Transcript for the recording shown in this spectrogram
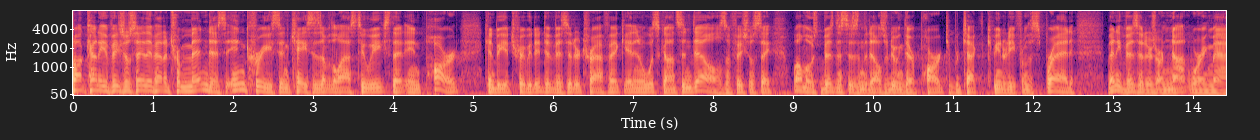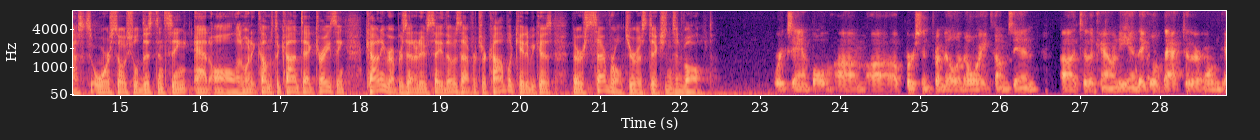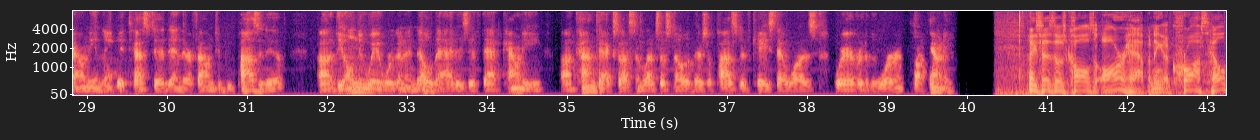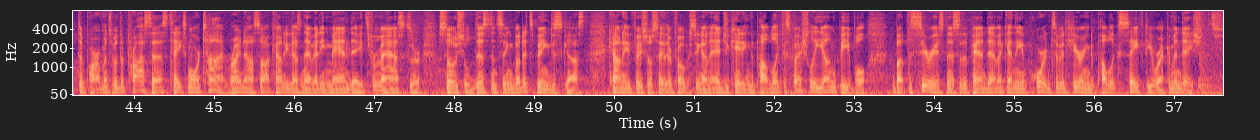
Sauk County officials say they've had a tremendous increase in cases over the last two weeks that in part can be attributed to visitor traffic in Wisconsin Dells. Officials say while most businesses in the Dells are doing their part to protect the community from the spread, many visitors are not wearing masks or social distancing at all. And when it comes to contact tracing, county representatives say those efforts are complicated because there are several jurisdictions involved. For example, um, a, person from Illinois comes in uh, to the county and they go back to their home county and they get tested and they're found to be positive. Uh, the only way we're going to know that is if that county uh, contacts us and lets us know that there's a positive case that was wherever they were in Sauk County. He says those calls are happening across health departments, but the process takes more time. Right now, Sauk County doesn't have any mandates for masks or social distancing, but it's being discussed. County officials say they're focusing on educating the public, especially young people, about the seriousness of the pandemic and the importance of adhering to public safety recommendations.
